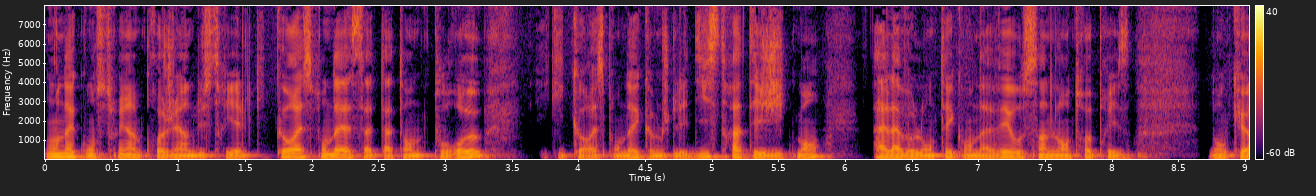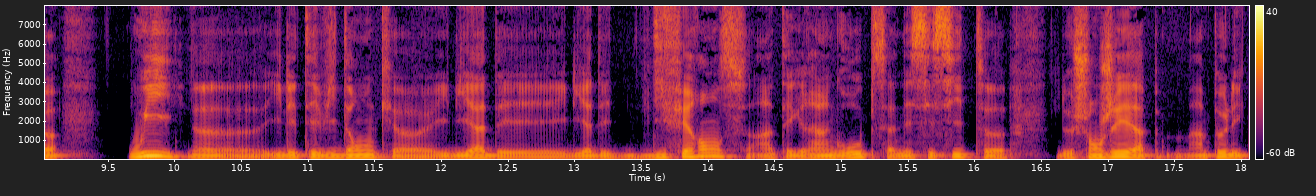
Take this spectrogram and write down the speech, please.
On a construit un projet industriel qui correspondait à cette attente pour eux et qui correspondait, comme je l'ai dit, stratégiquement à la volonté qu'on avait au sein de l'entreprise. Donc euh, oui, euh, il est évident qu'il y, a des, différences. Intégrer un groupe, ça nécessite de changer un peu les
